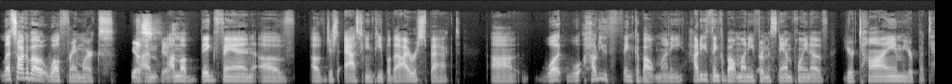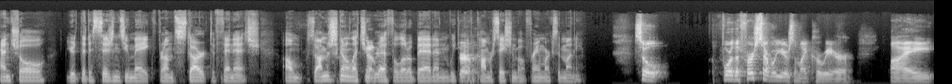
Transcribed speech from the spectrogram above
let's talk about wealth frameworks. Yes I'm yes. I'm a big fan of of just asking people that I respect uh, what how do you think about money how do you think about money from a standpoint of your time your potential your the decisions you make from start to finish um, so i'm just going to let you yeah. riff a little bit and we can sure. have a conversation about frameworks and money so for the first several years of my career i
